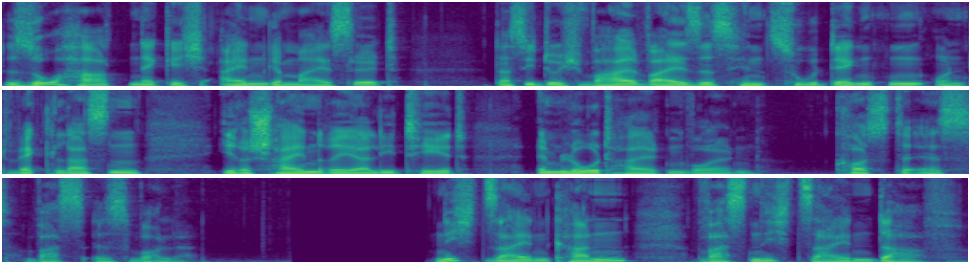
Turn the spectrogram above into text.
so hartnäckig eingemeißelt, dass sie durch wahlweises Hinzudenken und Weglassen ihre Scheinrealität im Lot halten wollen, koste es, was es wolle nicht sein kann, was nicht sein darf.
